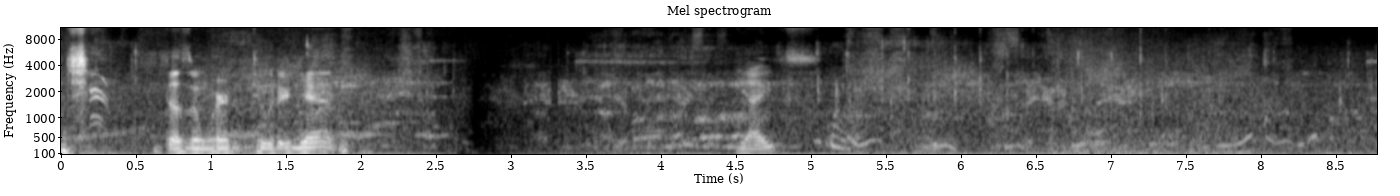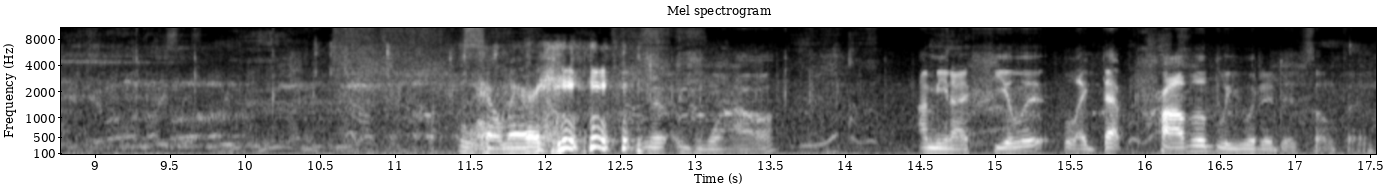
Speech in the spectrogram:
was. Doesn't work. Do it again. Yikes. Hail Mary. wow. I mean, I feel it. Like that probably would have did something.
